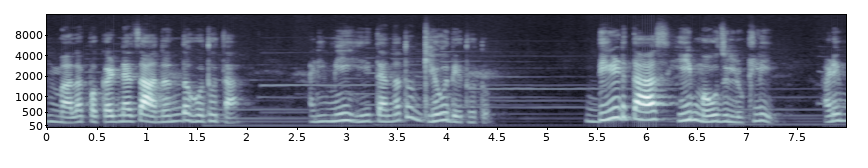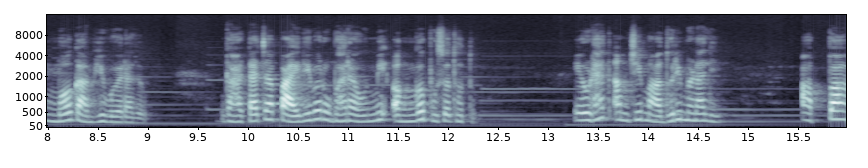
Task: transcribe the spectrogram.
मला पकडण्याचा आनंद होत होता आणि मीही त्यांना तो घेऊ देत होतो. दीड तास ही मौज लुटली आणि मग आम्ही वर आलो. घाटाच्या पायरीवर उभा राहून मी अंग पुसत होतो. एवढ्यात आमची माधुरी म्हणाली आप्पा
